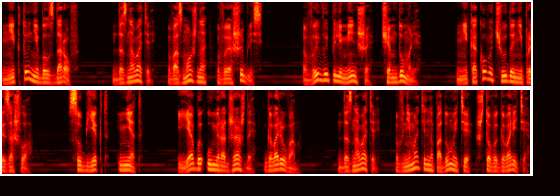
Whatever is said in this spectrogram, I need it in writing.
Никто не был здоров. Дознаватель, возможно, вы ошиблись. Вы выпили меньше, чем думали. Никакого чуда не произошло. Субъект, нет. Я бы умер от жажды, говорю вам. Дознаватель, внимательно подумайте, что вы говорите.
